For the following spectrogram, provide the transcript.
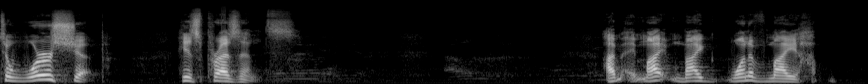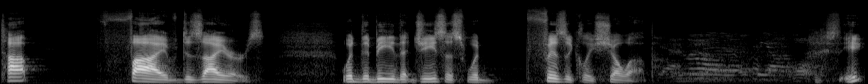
to worship His presence. I, my, my, one of my top five desires would be that Jesus would physically show up. He,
